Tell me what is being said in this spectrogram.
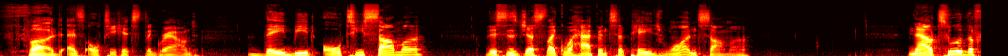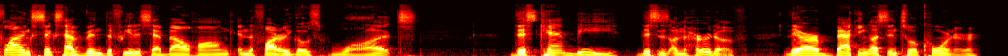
Thud as Ulti hits the ground they beat Ulti Sama, this is just like what happened to Page One Sama. Now, two of the Flying Six have been defeated, said Bao Huang, and the father goes, What? This can't be. This is unheard of. They are backing us into a corner.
